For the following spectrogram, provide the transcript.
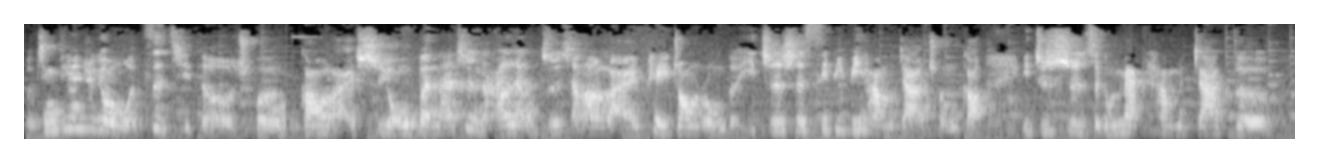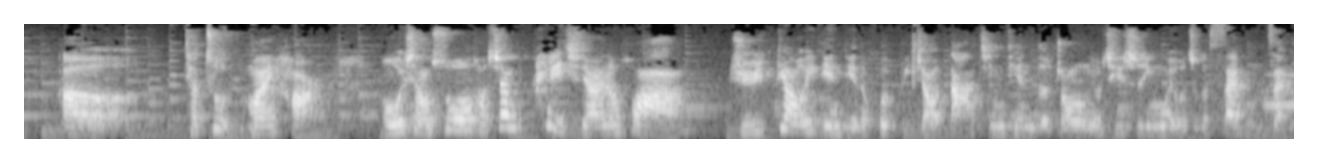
我今天就用我自己的唇膏来试用。我本来是拿了两支想要来配妆容的，一支是 CPB 他们家的唇膏，一支是这个 MAC 他们家的呃。Tattoo my heart，我想说，好像配起来的话，橘调一点点的会比较搭今天的妆容，尤其是因为有这个腮红在嘛。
